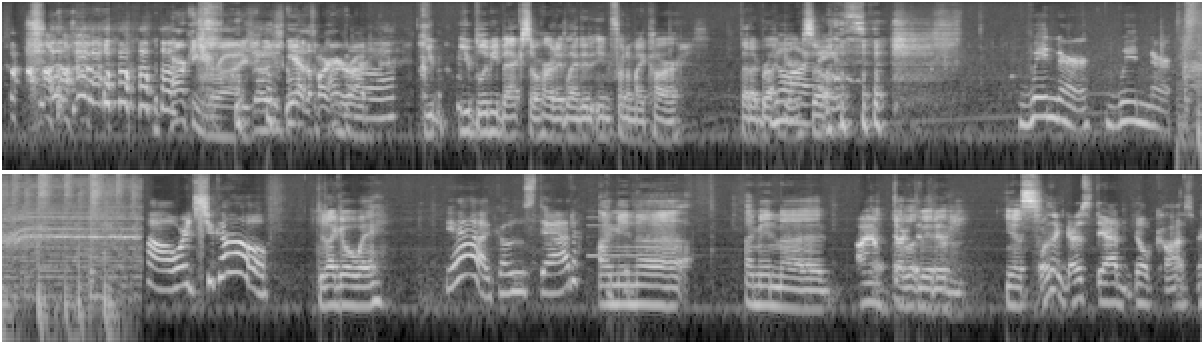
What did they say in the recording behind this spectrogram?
the parking garage. Just go Yeah, up the parking garage. Uh, You you blew me back so hard I landed in front of my car that I brought Nice. here. So winner. Winner. Oh, where'd you go? did I go away? Yeah, ghost dad. I'm in uh I'm in uh I objected elevator. him. Yes. Wasn't Ghost Dad Bill Cosby?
